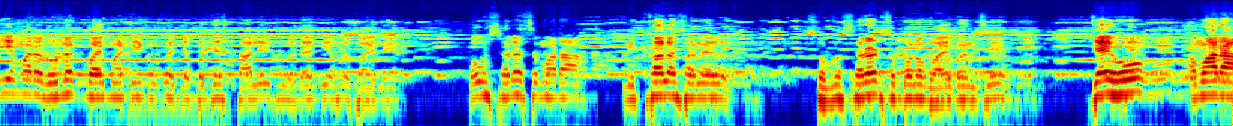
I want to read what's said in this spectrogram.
એ અમારા રોનકભાઈ માટે એક વખત જબરજસ્ત તાલી વધારી આપણે ભાઈને. બહુ સરસ અમારા નિખાલસ અને સરળ સભાનો ભાઈ છે. જય હો અમારા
